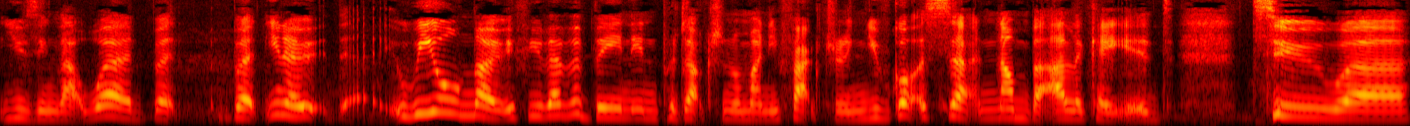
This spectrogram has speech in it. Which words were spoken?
using that word, but but you know, we all know if you've ever been in production or manufacturing, you've got a certain number allocated to uh,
